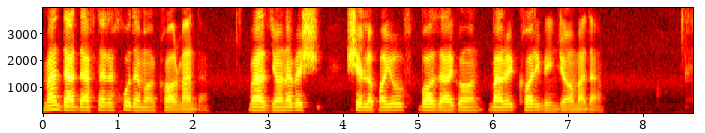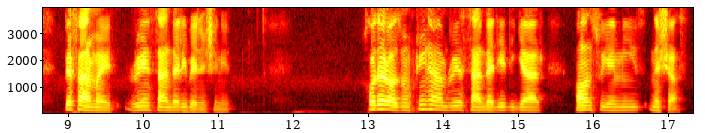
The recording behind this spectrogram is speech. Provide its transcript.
من در دفتر خودمان کارمندم و از جانبش شلوپایوف بازرگان برای کاری به اینجا آمدم. بفرمایید روی این صندلی بنشینید. خود رازومخین هم روی صندلی دیگر آن سوی میز نشست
